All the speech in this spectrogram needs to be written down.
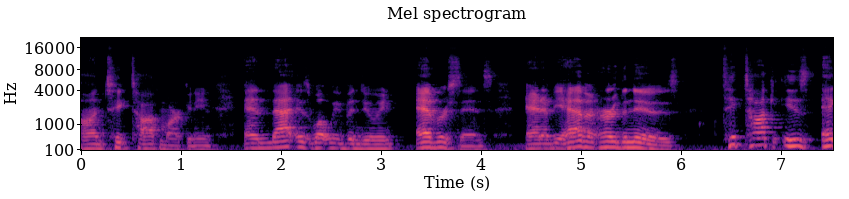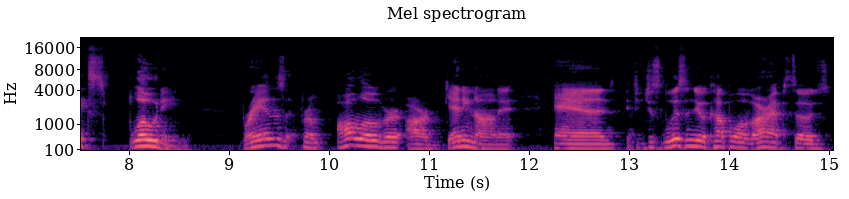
on TikTok marketing. And that is what we've been doing ever since. And if you haven't heard the news, TikTok is exploding. Brands from all over are getting on it. And if you just listen to a couple of our episodes,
